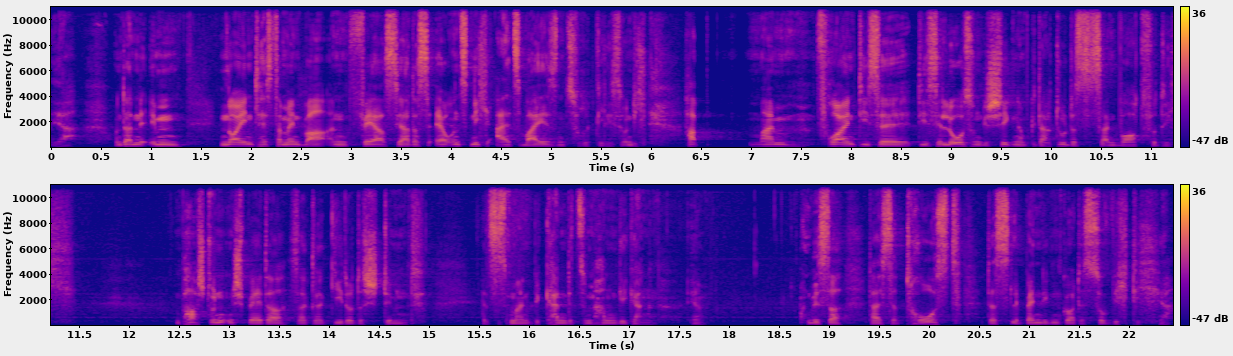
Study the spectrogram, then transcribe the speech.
Ja. Und dann im Neuen Testament war ein Vers, ja, dass er uns nicht als Weisen zurückließ. Und ich habe meinem Freund diese, diese Losung geschickt und habe gedacht, du, das ist ein Wort für dich. Ein paar Stunden später sagt er, Guido, das stimmt. Jetzt ist mein Bekannte zum Herrn gegangen. Ja. Und wisst ihr, da ist der Trost des lebendigen Gottes so wichtig. Ja.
